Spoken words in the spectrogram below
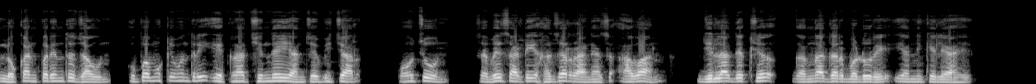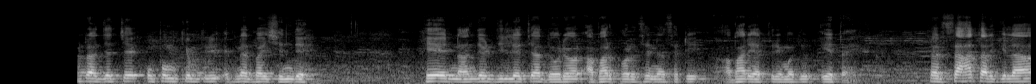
लोकांपर्यंत जाऊन उपमुख्यमंत्री एकनाथ शिंदे यांचे विचार पोहोचवून सभेसाठी हजर राहण्याचं आवाहन जिल्हाध्यक्ष गंगाधर बडुरे यांनी केले आहे. राज्याचे उपमुख्यमंत्री एकनाथभाई शिंदे हे नांदेड जिल्ह्याच्या दौऱ्यावर आभार प्रदर्शनासाठी आभार यात्रेमधून येत आहे तर सहा तारखेला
